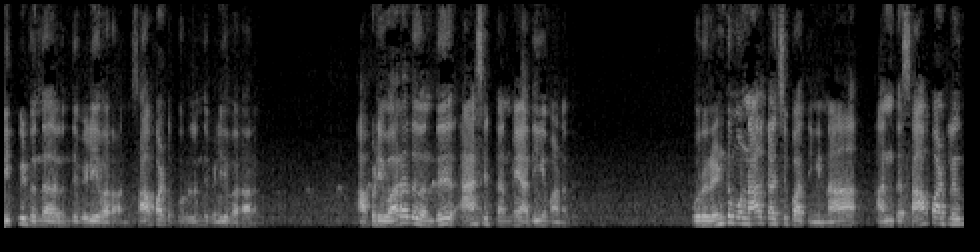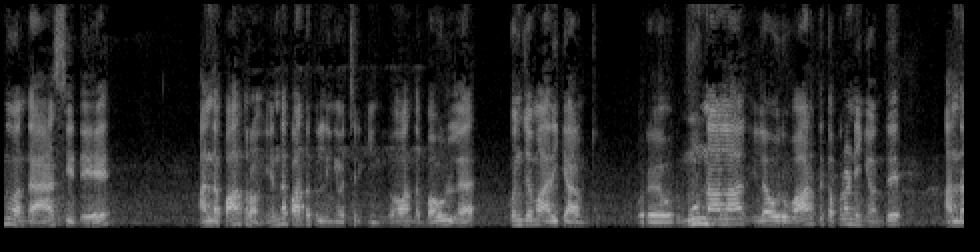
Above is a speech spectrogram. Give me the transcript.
லிக்விட் வந்து அதுலேருந்து வெளியே வர அந்த சாப்பாட்டு பொருள்லேருந்து வெளியே வர ஆரம்பிக்கும். அப்படி வர்றது வந்து ஆசிட் தன்மை அதிகமானது. ஒரு ரெண்டு மூணு நாள் கழிச்சு பார்த்தீங்கன்னா அந்த சாப்பாட்டிலேருந்து வந்த ஆசிடு அந்த பாத்திரம் எந்த பாத்திரத்துல நீங்க வச்சிருக்கீங்களோ அந்த பவுல்ல கொஞ்சமா அரிக்க ஆரம்பிச்சிடும் ஒரு ஒரு மூணு நாள் நாள் இல்ல ஒரு வாரத்துக்கு அப்புறம் நீங்க வந்து அந்த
